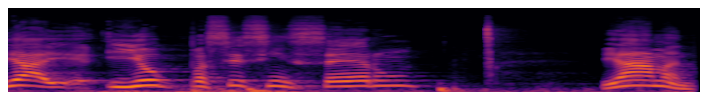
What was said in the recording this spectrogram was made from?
Yeah, e- e eu, para ser sincero, yeah, mano,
